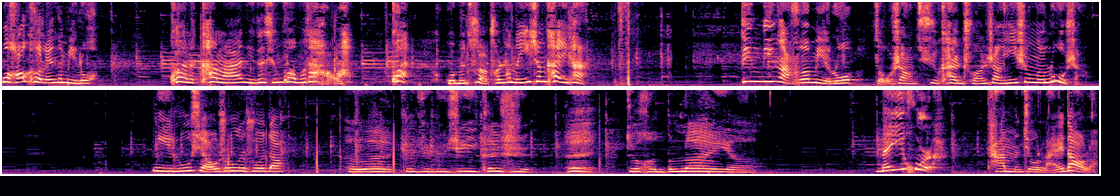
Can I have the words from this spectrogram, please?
我好可怜的米卢。”快了，看来你的情况不太好了。快，我们去找船上的医生看一看。丁丁啊，和米卢走上去看船上医生的路上，米卢小声的说道：“好啊，这次旅行一开始，哎，就很不赖呀。”没一会儿啊，他们就来到了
